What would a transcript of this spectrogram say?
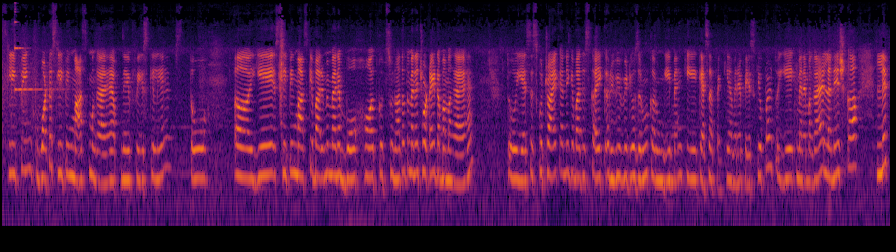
स्लीपिंग वाटर स्लीपिंग मास्क मंगाया है अपने फेस के लिए। तो ये स्लीपिंग मास्क के बारे में मैंने बहुत कुछ सुना था तो मैंने छोटा ही डब्बा मंगाया है। तो यस इसको ट्राई करने के बाद इसका एक रिव्यू वीडियो ज़रूर करूँगी मैं कि ये कैसा इफ़ेक्ट किया मेरे फेस के ऊपर। तो ये एक मैंने मंगाया है, लनेश का lip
